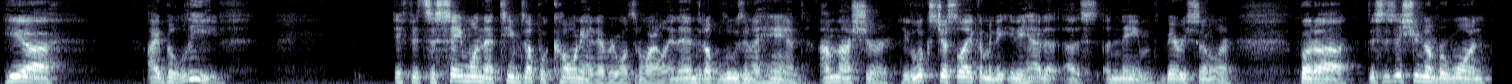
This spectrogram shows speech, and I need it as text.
he, uh, I believe if it's the same one that teams up with Conan every once in a while and ended up losing a hand. I'm not sure. He looks just like him and he, and he had a, a, a, name very similar. But uh, this is issue number one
